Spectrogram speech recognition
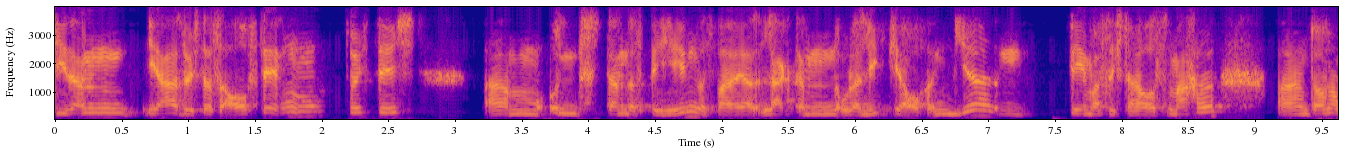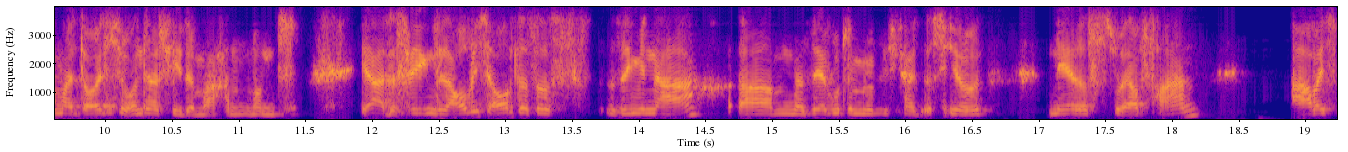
die dann ja durch das Aufdecken durch dich ähm, und dann das Beheben, das war lag dann oder liegt ja auch in mir, in dem, was ich daraus mache, äh, doch nochmal deutliche Unterschiede machen. Und ja, deswegen glaube ich auch, dass das Seminar ähm, eine sehr gute Möglichkeit ist, hier Näheres zu erfahren. Aber ich,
